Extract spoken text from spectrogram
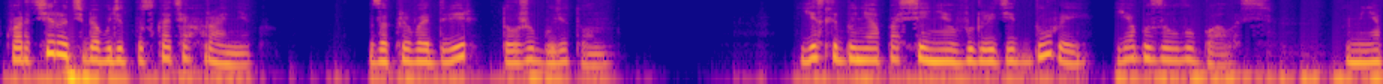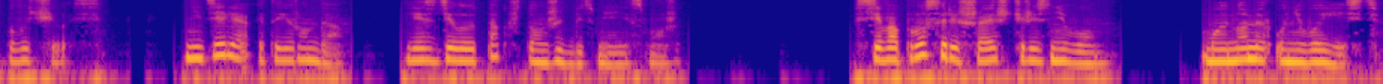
В квартиру тебя будет пускать охранник. Закрывать дверь тоже будет он. Если бы не опасение выглядеть дурой, я бы заулыбалась. У меня получилось. Неделя — это ерунда. Я сделаю так, что он жить без меня не сможет. Все вопросы решаешь через него. Мой номер у него есть.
